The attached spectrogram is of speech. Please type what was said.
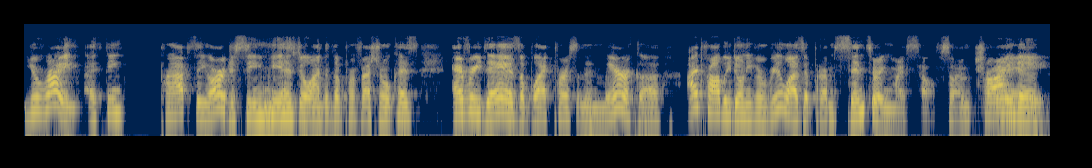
you're right. I think perhaps they are just seeing me as Yolanda the professional because every day as a black person in America, I probably don't even realize it, but I'm censoring myself. So I'm trying right. to,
